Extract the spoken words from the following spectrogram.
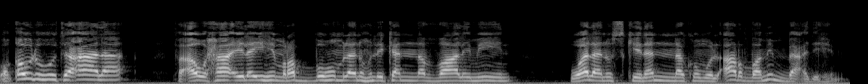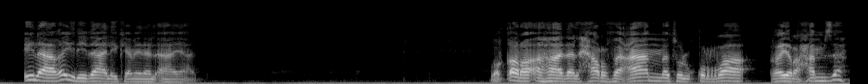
وقوله تعالى فأوحى إليهم ربهم لنهلكن الظالمين ولنسكننكم الأرض من بعدهم إلى غير ذلك من الآيات. وقرأ هذا الحرف عامة القراء غير حمزة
